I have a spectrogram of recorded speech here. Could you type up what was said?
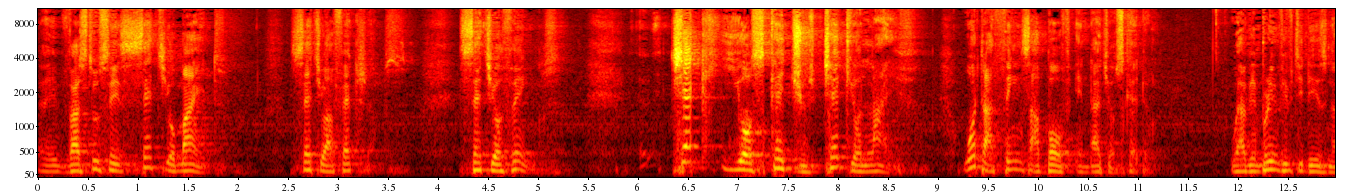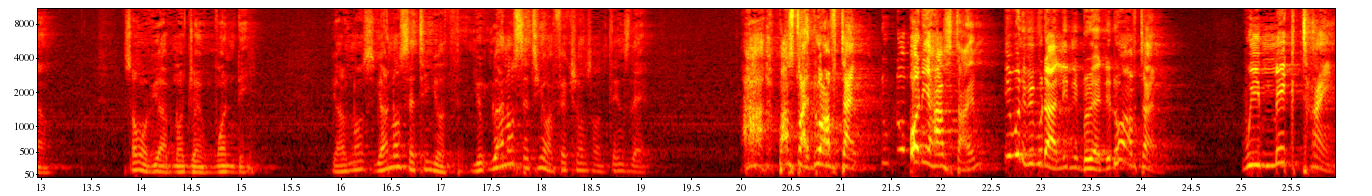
uh, verse 2 says, Set your mind, set your affections, set your things Check your schedule, check your life. What are things above in that your schedule? We have been praying 50 days now. Some of you have not joined one day. You are not, you are not setting your you, you are not setting your affections on things there. Ah, Pastor, I don't have time. Nobody has time. Even the people that are leading prayer, they don't have time. We make time.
